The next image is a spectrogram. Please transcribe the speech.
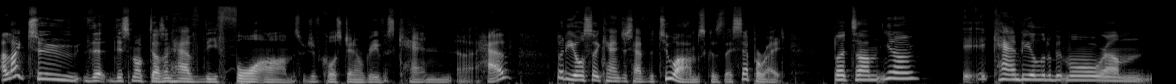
I like too that this mock doesn't have the four arms, which of course General Grievous can uh, have, but he also can just have the two arms because they separate. But, um, you know, it, it can be a little bit more um,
